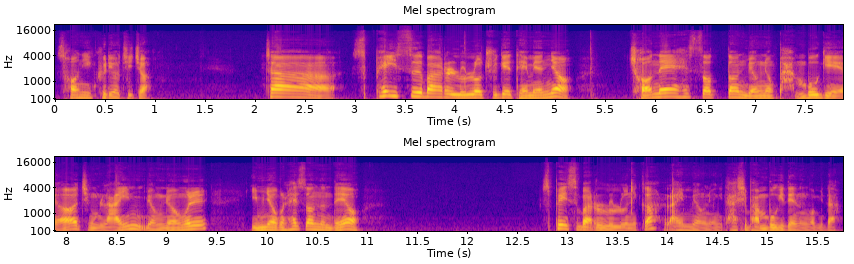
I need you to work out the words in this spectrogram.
선이 그려지죠. 자, 스페이스 바를 눌러 주게 되면요. 전에 했었던 명령 반복이에요. 지금 라인 명령을 입력을 했었는데요. 스페이스바를 누르니까 라인 명령이 다시 반복이 되는 겁니다.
